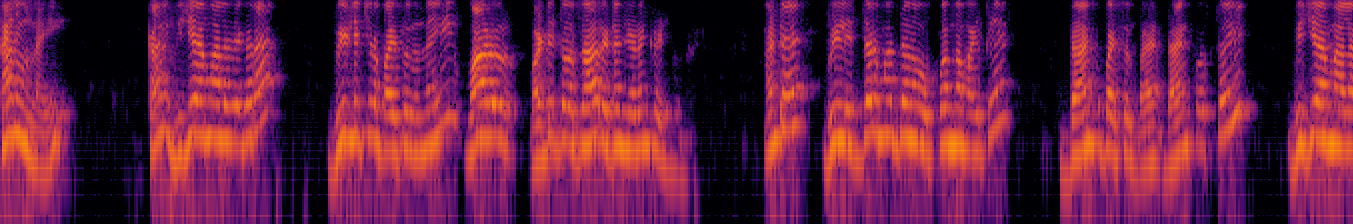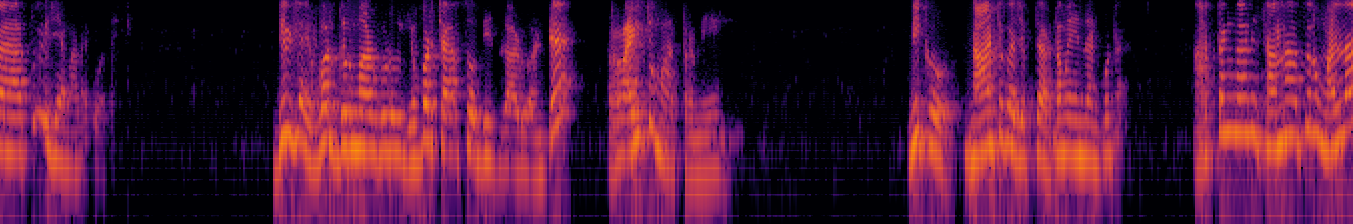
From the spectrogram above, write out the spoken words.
కానీ ఉన్నాయి. కానీ విజయమాల దగ్గర వీళ్ళు ఇచ్చిన పైసలు ఉన్నాయి. వాడు వడ్డీతో సహా రిటర్న్ చేయడానికి రెడీ ఉన్నాడు. అంటే వీళ్ళిద్దరి మధ్యన ఒప్పందం అయితే బ్యాంకు పైసలు బ్యా- బ్యాంక్ వస్తాయి విజయమాల ఆస్తులు విజయమాలకి పోతాయి. దీంట్లో ఎవరు దుర్మార్గుడు ఎవరు చార్సో బీస్గాడు అంటే రైతు మాత్రమే. మీకు నాటుగా చెప్తే అర్థమైంది అనుకుంటా? అర్థం కాని సన్నాసులు మళ్ళా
